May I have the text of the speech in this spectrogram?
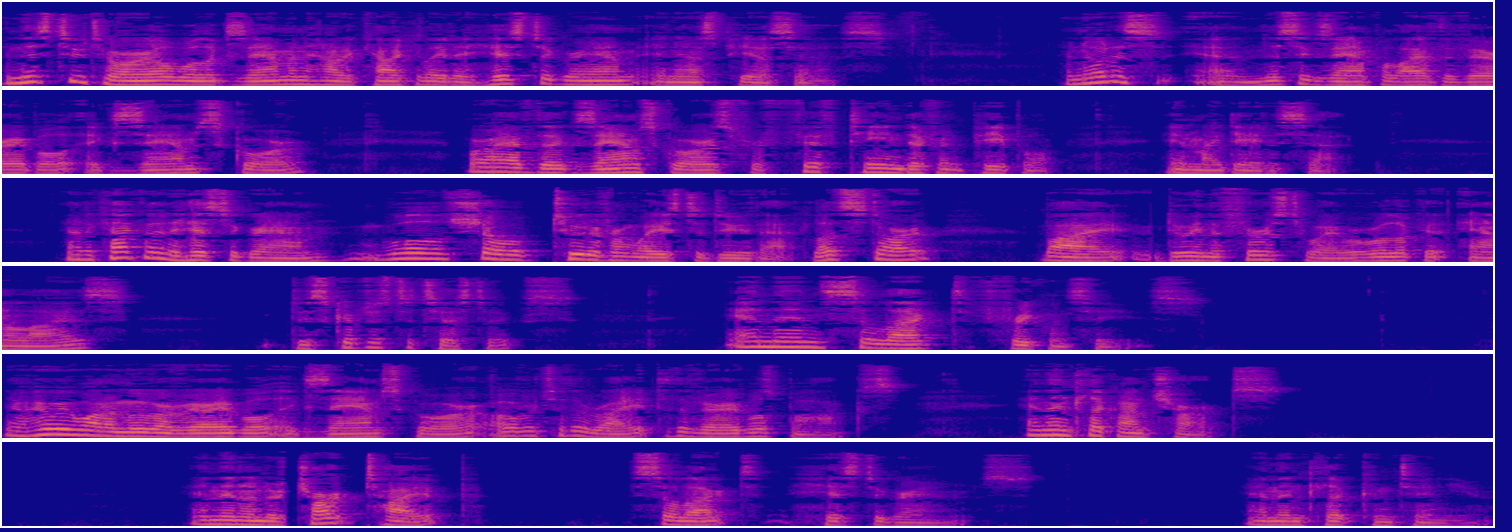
In this tutorial, we'll examine how to calculate a histogram in SPSS. And notice in this example, I have the variable exam score, where I have the exam scores for 15 different people in my data set. Now to calculate a histogram, we'll show two different ways to do that. Let's start by doing the first way, where we'll look at Analyze, Descriptive Statistics, and then select Frequencies. Now here we want to move our variable exam score over to the right to the variables box and then click on charts. And then under chart type, select histograms and then click continue.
